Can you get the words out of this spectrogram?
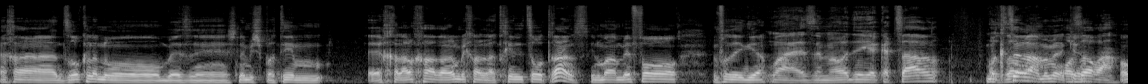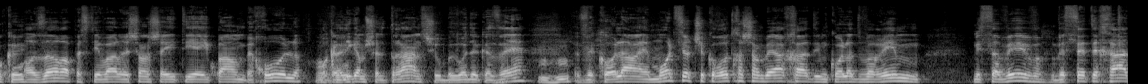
ככה תזרוק לנו באיזה שני משפטים, איך עלה לך הרעיון בכלל להתחיל ליצור טראנס? כאילו מה, מאיפה, מאיפה זה הגיע? וואי, זה מאוד יהיה קצר. בקצרה, באמת, כן. אוזורה. אוקיי. אוזורה, פסטיבל ראשון שהייתי אי פעם בחו"ל, אוקיי. בכללי גם של טראנס, שהוא בגודל כזה, וכל האמוציות שקורות לך שם ביחד עם כל הדברים מסביב, וסט אחד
